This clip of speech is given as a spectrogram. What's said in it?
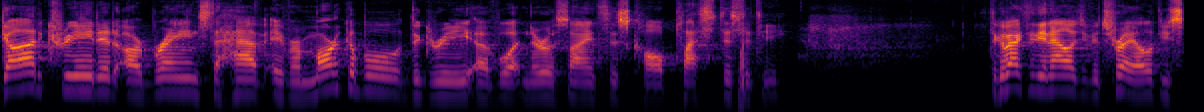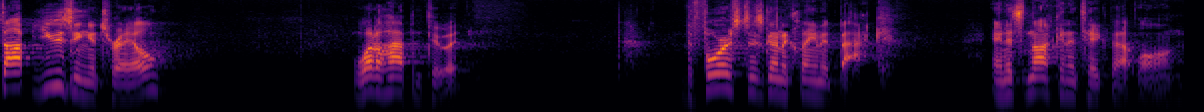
God created our brains to have a remarkable degree of what neuroscientists call plasticity. To go back to the analogy of a trail, if you stop using a trail, what will happen to it? The forest is going to claim it back, and it's not going to take that long.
